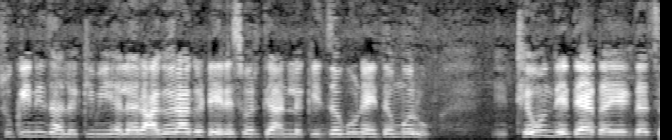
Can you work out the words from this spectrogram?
चुकीने झालं की मी ह्याला राग राग टेरेसवरती आणलं की जगू नाही तर मरू. ठेवून देते आता एकदाच.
